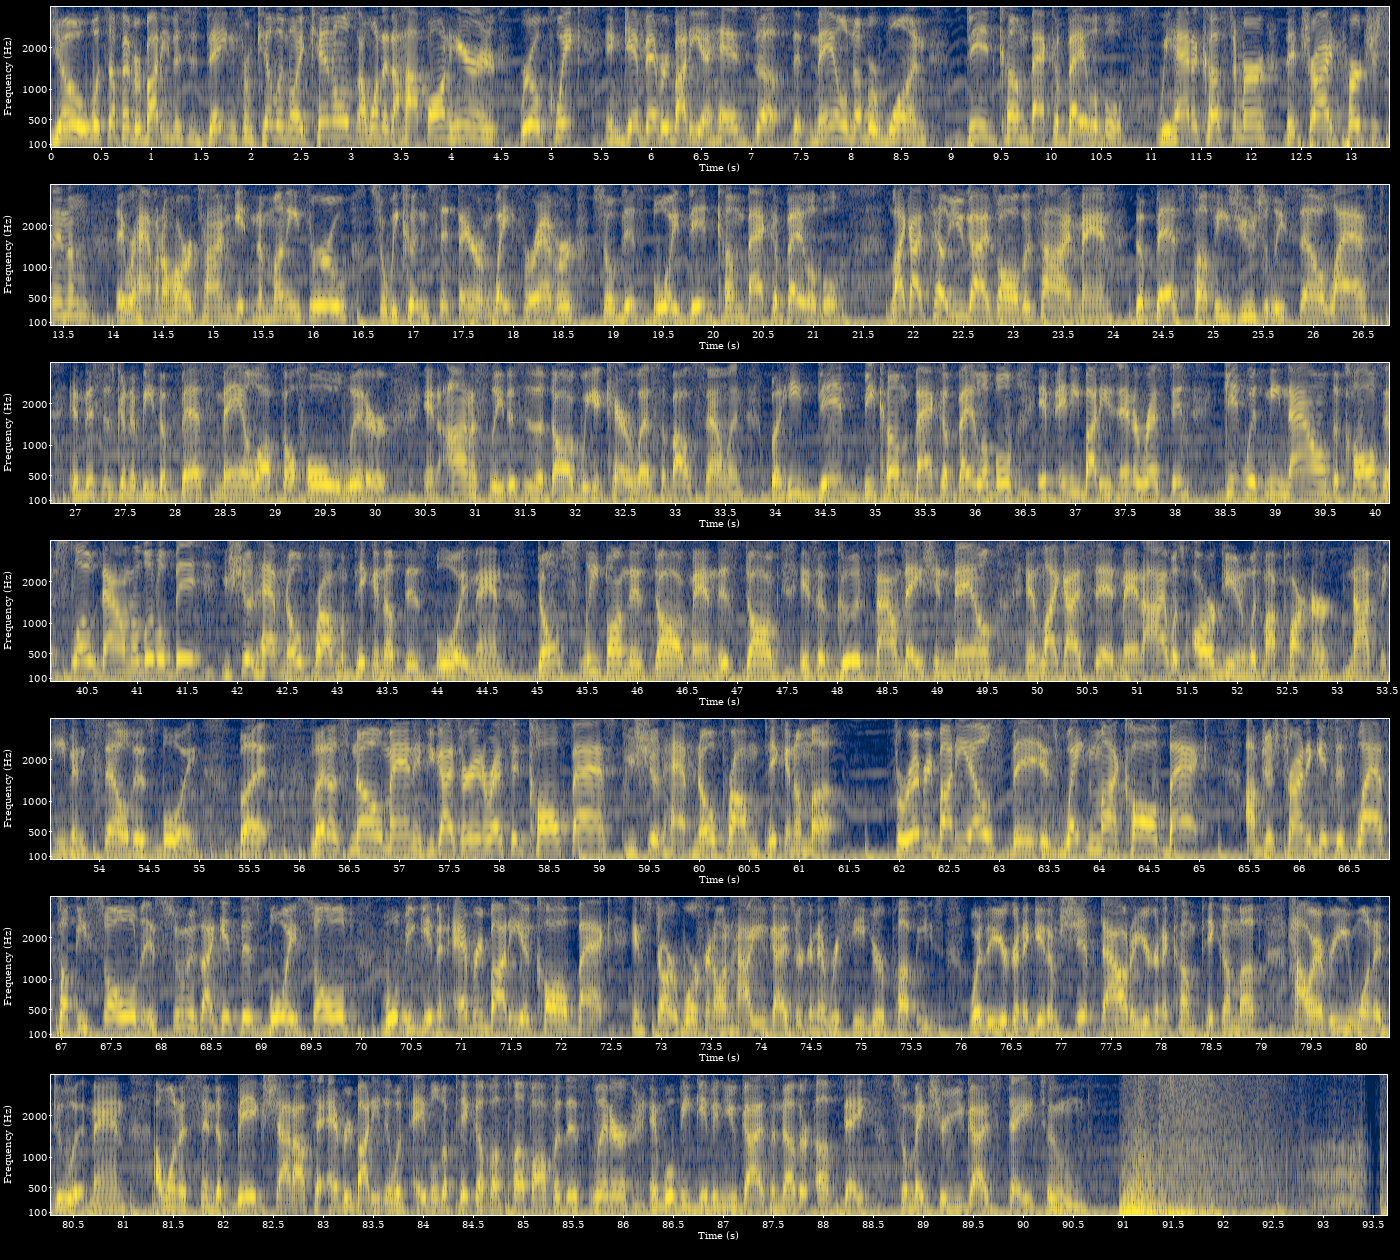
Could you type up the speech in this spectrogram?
Yo, what's up, everybody? This is Dayton from Killinois Kennels. I wanted to hop on here real quick and give everybody a heads up that male number one did come back available. We had a customer that tried purchasing them. They were having a hard time getting the money through, so we couldn't sit there and wait forever. So this boy did come back available. Like I tell you guys all the time, man, the best puppies usually sell last, and this is gonna be the best male off the whole litter. And honestly, this is a dog we could care less about selling, but he did become back available. If anybody's interested, Get with me now. The calls have slowed down a little bit. You should have no problem picking up this boy, man. Don't sleep on this dog, man. This dog is a good foundation male. And like I said, man, I was arguing with my partner not to even sell this boy. But let us know, man. If you guys are interested, call fast. You should have no problem picking them up. For everybody else that is waiting my call back, I'm just trying to get this last puppy sold. As soon as I get this boy sold, we'll be giving everybody a call back and start working on how you guys are going to receive your puppies. Whether you're going to get them shipped out or you're going to come pick them up, however you want to do it, man. I want to send a big shout out to everybody that was able to pick up a pup off of this litter, and we'll be giving you guys another update. So make sure you guys stay tuned.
